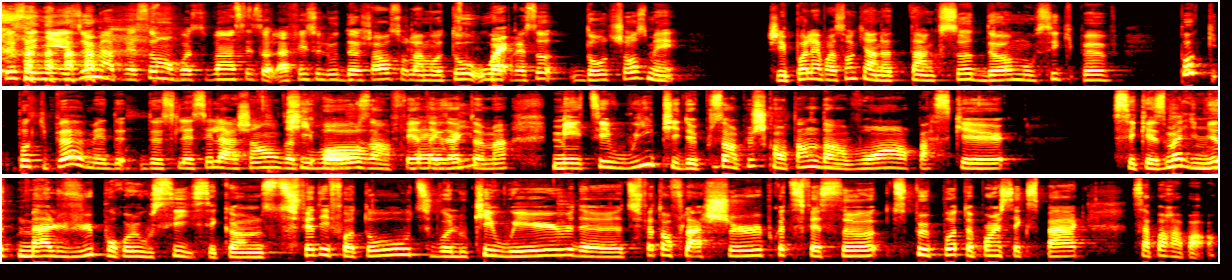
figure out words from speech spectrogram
c'est niaiseux, mais après ça, on voit souvent, c'est ça, la fille sur l'autre de char sur la moto ou après ça, d'autres choses, mais j'ai pas l'impression qu'il y en a tant que ça d'hommes aussi qui peuvent pas, pas qui peuvent, mais de, se laisser la chance de qui osent, en fait, ben exactement. Mais tu sais, oui, puis de plus en plus, je suis contente d'en voir parce que c'est quasiment limite mal vu pour eux aussi. C'est comme, si tu fais des photos, tu vas looker weird, euh, tu fais ton flasher, pourquoi tu fais ça? Tu peux pas, t'as pas un six-pack, ça n'a pas rapport.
